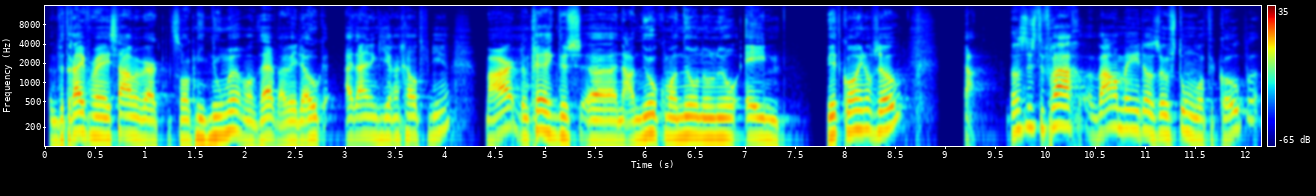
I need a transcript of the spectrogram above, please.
het bedrijf waarmee hij samenwerkt, dat zal ik niet noemen. Want hè, wij willen ook uiteindelijk hier aan geld verdienen. Maar dan kreeg ik dus eh nou, 0,0001 bitcoin of zo. Nou, dan is dus de vraag, waarom ben je dan zo stom om wat te kopen?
